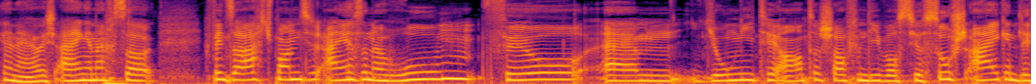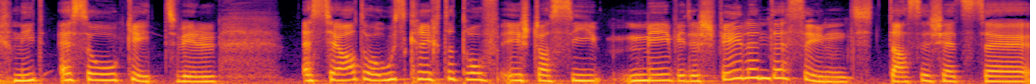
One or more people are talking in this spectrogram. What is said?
Genau, ist eigentlich so, ich finde es auch recht spannend, es ist eigentlich so ein Raum für ähm, junge Theaterschaffende, was es ja sonst eigentlich nicht so gibt, weil ein Theater, das ausgerichtet darauf ist, dass sie mehr wie die Spielenden sind, das ist jetzt äh,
